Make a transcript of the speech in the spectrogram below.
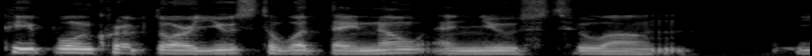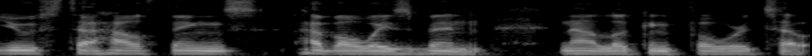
people in crypto are used to what they know and used to um used to how things have always been. Now looking forward to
